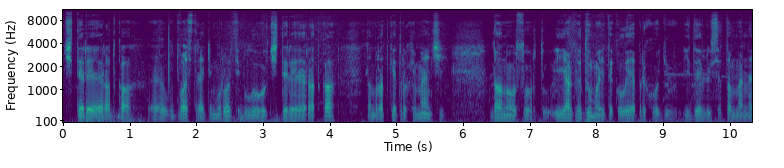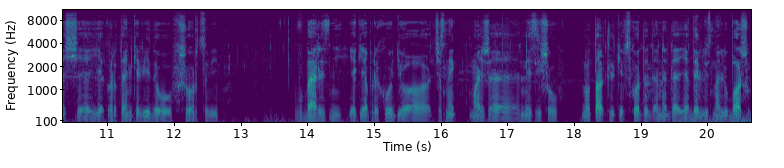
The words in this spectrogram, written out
4 радка. Е, У 23-му році було 4 радка, там радки трохи менші даного сорту. І як ви думаєте, коли я приходжу і дивлюся, там в мене ще є коротеньке відео в шорцеві в березні, як я приходжу, а часник майже не зійшов. Ну так, тільки всходи де-не-де. Я дивлюсь на Любашу,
